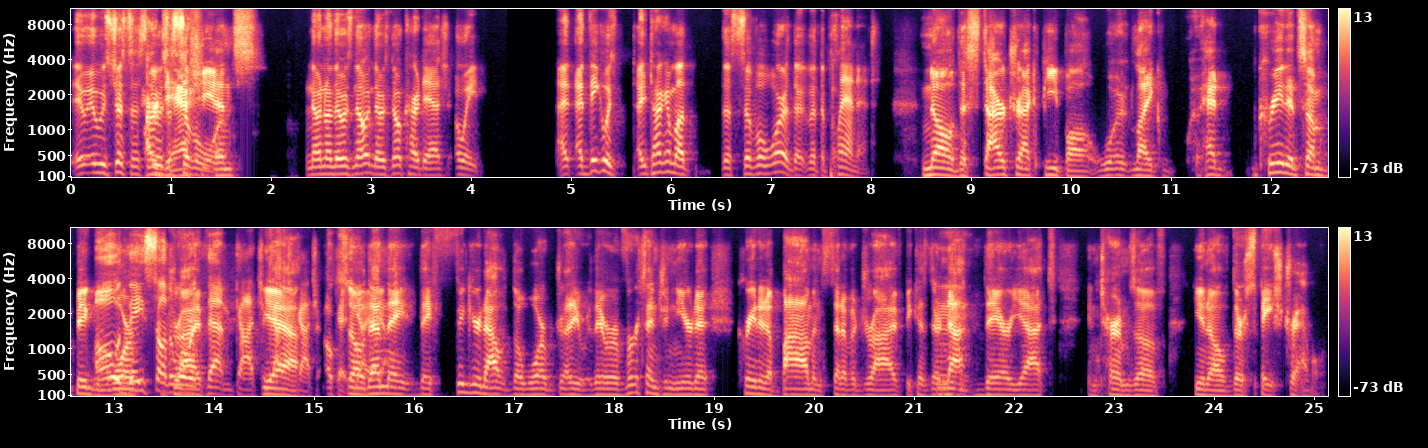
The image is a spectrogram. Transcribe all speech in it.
it, it was just a, it was a civil war No, no, there was no, there was no Kardashian. Oh wait, I, I think it was. Are you talking about the Civil War the, with the planet? No, the Star Trek people were like had created some big Oh, they saw the warp drive. with them. Gotcha. Yeah. Gotcha. Gotcha. Okay. so yeah, then yeah. they they figured out the warp drive. They, they reverse engineered it, created a bomb instead of a drive because they're not Mm. there yet in terms of you know their space travel.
